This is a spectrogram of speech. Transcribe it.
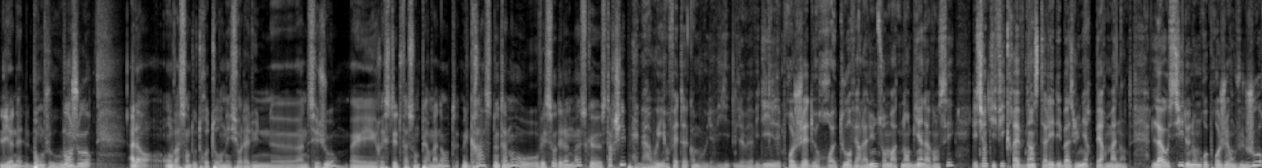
Lionel, bonjour. Bonjour. Alors, on va sans doute retourner sur la Lune euh, un de ces jours et rester de façon permanente, mais grâce notamment au, vaisseau d'Elon Musk euh, Starship. Eh bien oui, en fait, comme vous l'avez dit, les projets de retour vers la Lune sont maintenant bien avancés. Les scientifiques rêvent d'installer des bases lunaires permanentes. Là aussi, de nombreux projets ont vu le jour,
